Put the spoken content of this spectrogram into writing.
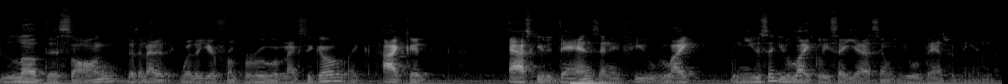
love this song, doesn't matter whether you're from Peru or Mexico, like I could ask you to dance, and if you like the music, you likely say yes, and you will dance with me. And like,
